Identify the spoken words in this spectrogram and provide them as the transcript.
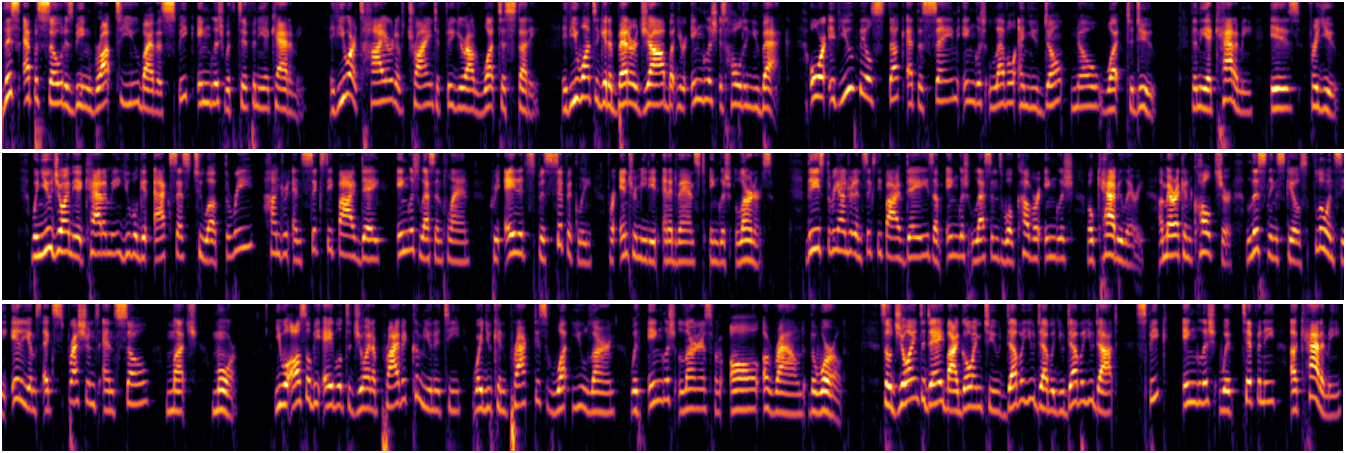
This episode is being brought to you by the Speak English with Tiffani Academy. If you are tired of trying to figure out what to study, if you want to get a better job but your English is holding you back, or if you feel stuck at the same English level and you don't know what to do, then the Academy is for you. When you join the Academy, you will get access to a 365 day English lesson plan created specifically for intermediate and advanced English learners. These 365 days of English lessons will cover English vocabulary, American culture, listening skills, fluency, idioms, expressions, and so much more. You will also be able to join a private community where you can practice what you learn with English learners from all around the world. So join today by going to www Speak English with Tiffani Academy.com.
